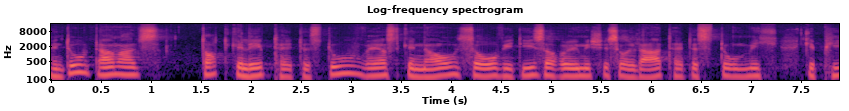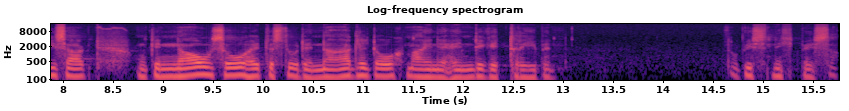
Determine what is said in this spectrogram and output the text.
wenn du damals dort gelebt hättest, du wärst genau so wie dieser römische Soldat, hättest du mich gepiesagt und genau so hättest du den Nagel durch meine Hände getrieben. Du bist nicht besser.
